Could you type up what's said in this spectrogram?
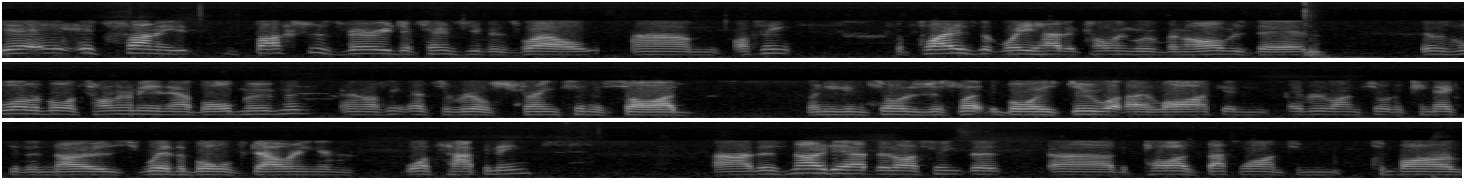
Yeah, it's funny. Bucks was very defensive as well. Um, I think the players that we had at Collingwood when I was there, there was a lot of autonomy in our ball movement, and I think that's a real strength in the side when you can sort of just let the boys do what they like, and everyone sort of connected and knows where the ball's going and what's happening. Uh, there's no doubt that I think that uh, the Pies backline to, tomorrow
